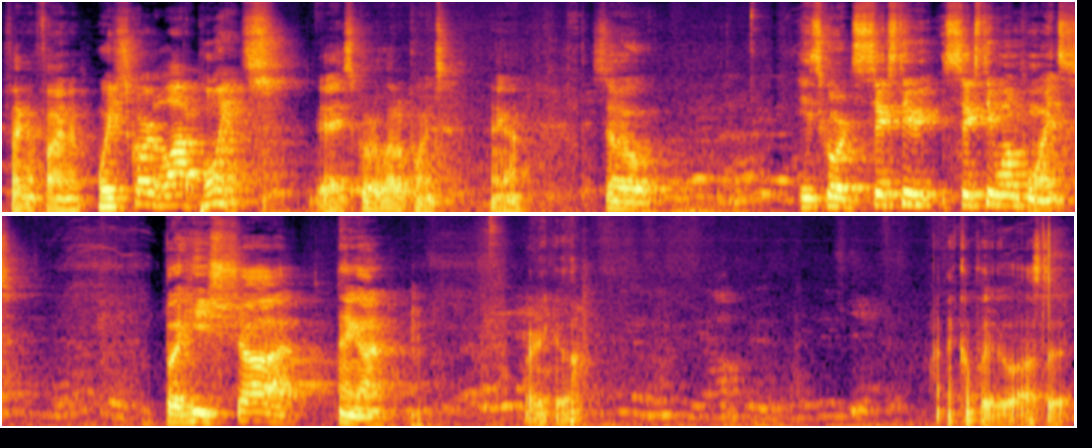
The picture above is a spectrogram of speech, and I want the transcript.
If I can find him. Well, he scored a lot of points. Yeah, he scored a lot of points. Hang on. So he scored 60, 61 points, but he shot. Hang on. Where'd it go? I completely lost it.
